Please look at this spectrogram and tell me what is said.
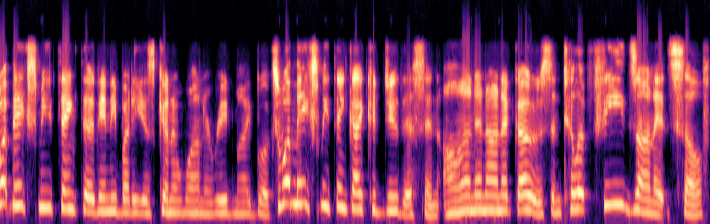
What makes me think that anybody is going to want to read my books? What makes me think I could do this? And on and on it goes until it feeds on itself.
